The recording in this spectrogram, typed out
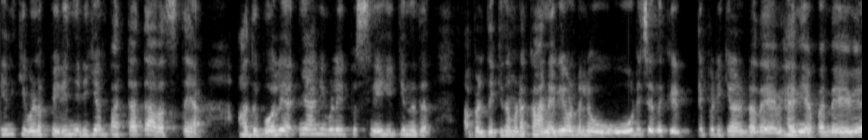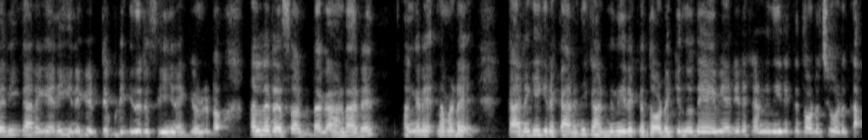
എനിക്ക് ഇവളെ പിരിഞ്ഞിരിക്കാൻ പറ്റാത്ത അവസ്ഥയാ. അതുപോലെ ഞാൻ ഇവളെ ഇപ്പൊ സ്നേഹിക്കുന്നത്. അപ്പോഴത്തേക്ക് നമ്മുടെ കനകയുണ്ടല്ലോ ഓടി ചെന്ന് കെട്ടിപ്പിടിക്കാനുണ്ടോ ദേവയാനി? അപ്പം ദേവയാനിയും കനകയാനി ഇങ്ങനെ കെട്ടിപ്പിടിക്കുന്ന ഒരു സീനൊക്കെ ഉണ്ട് കേട്ടോ നല്ല രസമാണ് കേട്ടോ കാണാന്. അങ്ങനെ നമ്മുടെ കനക ഇങ്ങനെ കരഞ്ഞ് കണ്ണുനീരൊക്കെ തുടയ്ക്കുന്നു ദേവ്യാനിയുടെ കണ്ണുനീരൊക്കെ തുടച്ചു കൊടുക്കാം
